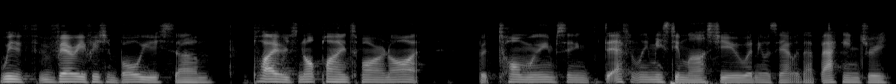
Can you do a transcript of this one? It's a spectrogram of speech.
with very efficient ball use. Um, player who's not playing tomorrow night, but Tom Williamson definitely missed him last year when he was out with that back injury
